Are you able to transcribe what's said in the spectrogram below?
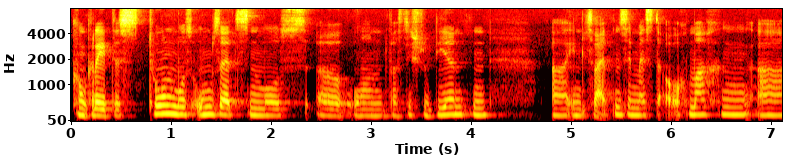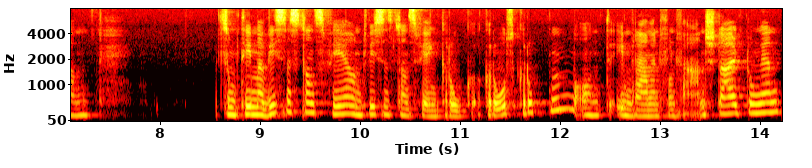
Konkretes tun muss, umsetzen muss äh, und was die Studierenden äh, im zweiten Semester auch machen. Ähm, zum Thema Wissenstransfer und Wissenstransfer in Großgruppen und im Rahmen von Veranstaltungen.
